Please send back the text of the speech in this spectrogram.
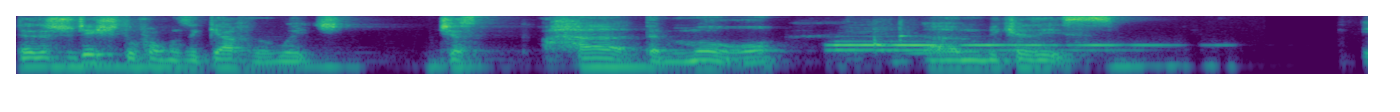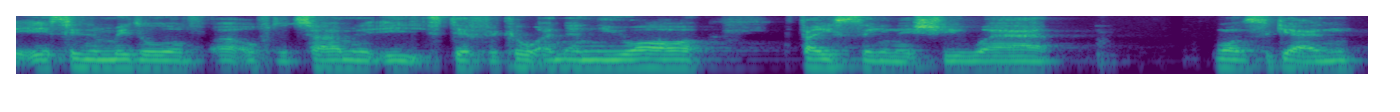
There's traditional problems of government which just hurt them more um, because it's it's in the middle of, uh, of the term and it's difficult. And then you are facing an issue where, once again,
